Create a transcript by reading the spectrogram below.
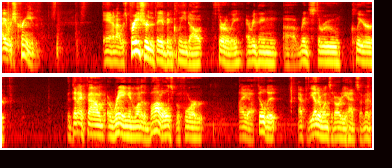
Irish cream. And I was pretty sure that they had been cleaned out thoroughly, everything uh, rinsed through, clear. But then I found a ring in one of the bottles before I uh, filled it, after the other ones had already had some in them.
